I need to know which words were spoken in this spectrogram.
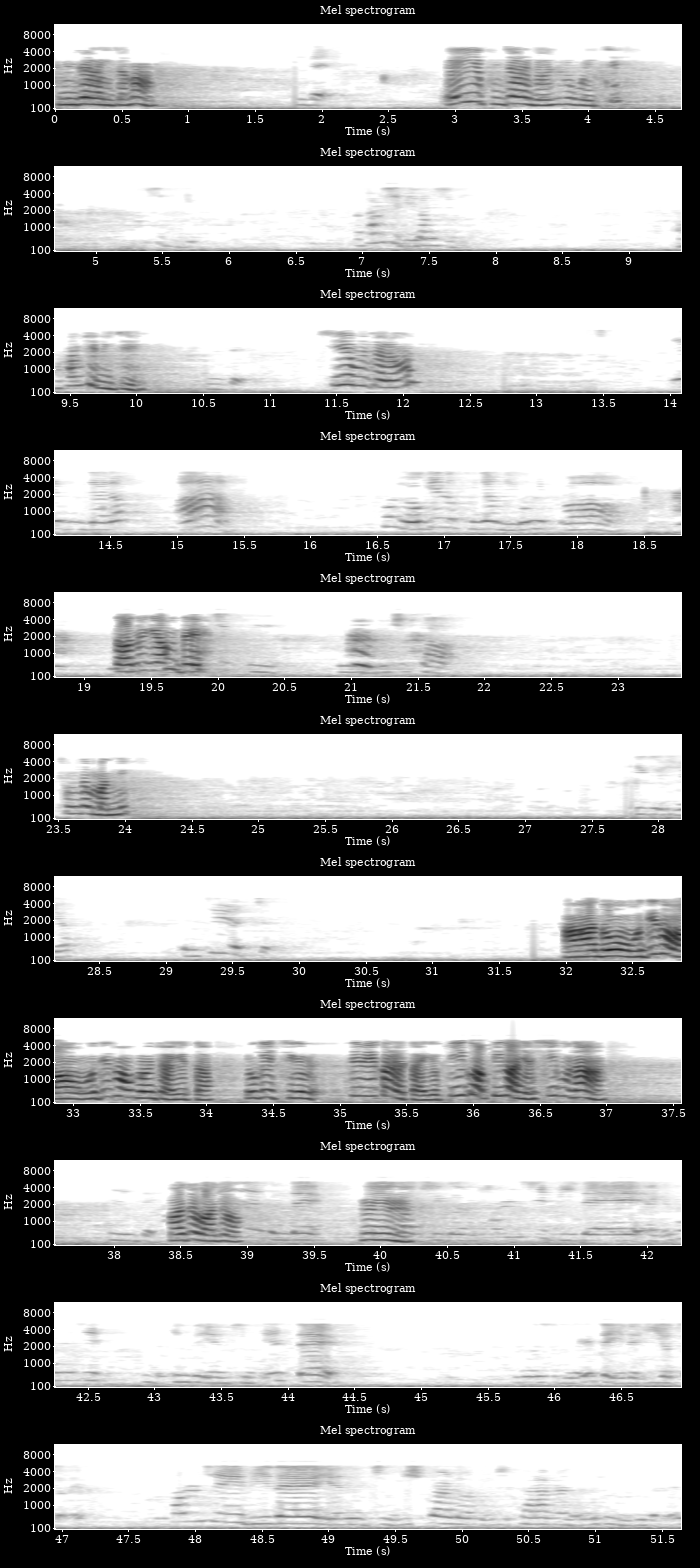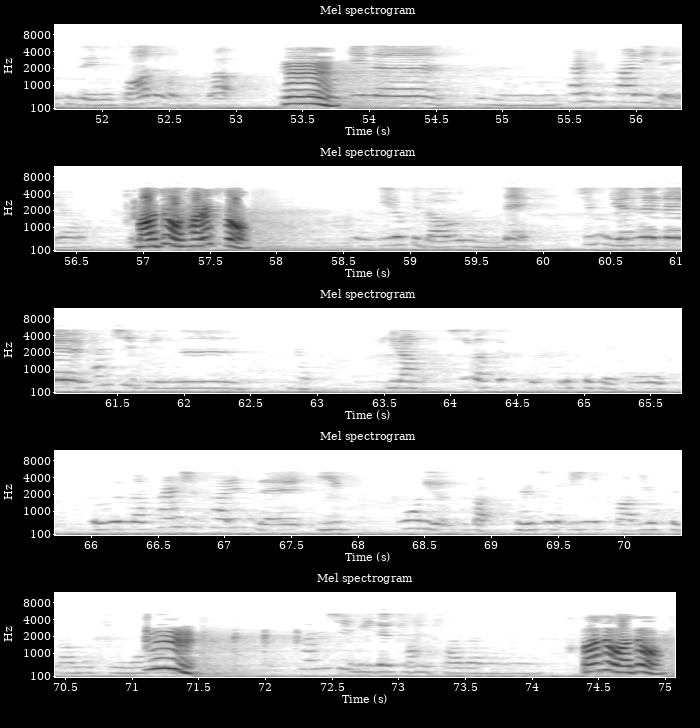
분자량이잖아. 네. A의 분자량 몇으로 구했지? 12. 아, 32, 32. 32지. 네. C의 분자량은? 얘 문제는? 아! 그럼 여기는 그냥 이거니까. 나누기 하면 돼. 60, 음, 음, 64. 정답 맞니? 이것이요? 틀렸죠? 아, 너 어디서, 아, 어디서 그런지 알겠다. 여기 지금 쌤이 헷갈렸다. 이거 B가, B가 아니라 C구나. 음, 네. 맞아, 맞아. 근데 음. 얘가 지금 32대, 아니 30인데 얘는 지금 1대, 이거 지금 1대 2대 2였잖아요. 32대 얘는 지금 28 더하기 28 하면 56이잖아요. 근데 얘는 더하는 거니까 음, 여기는 음, 88이 돼요. 맞아. 잘했어. 이렇게 나오는데 지금 얘네를 32는 그냥 B랑 C가 세트 이렇게 되고 여기는 88인데 이 꼴이 그러니까 배수가 2니까 이렇게 나눠주면 음, 32대 44잖아요. 맞아, 맞아.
